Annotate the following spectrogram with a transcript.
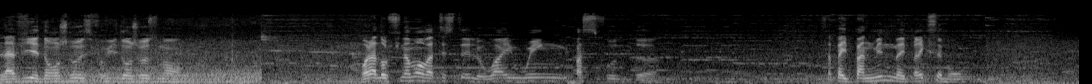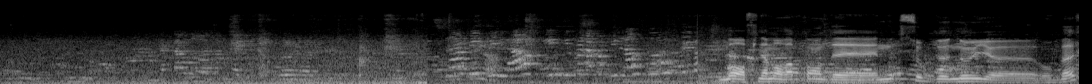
La vie est dangereuse, il faut vivre dangereusement. Voilà, donc finalement, on va tester le Y-Wing Fast Food. Ça paye pas de mine, mais il paraît que c'est bon. Bon, finalement, on va prendre des soupes de nouilles euh, au bœuf.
